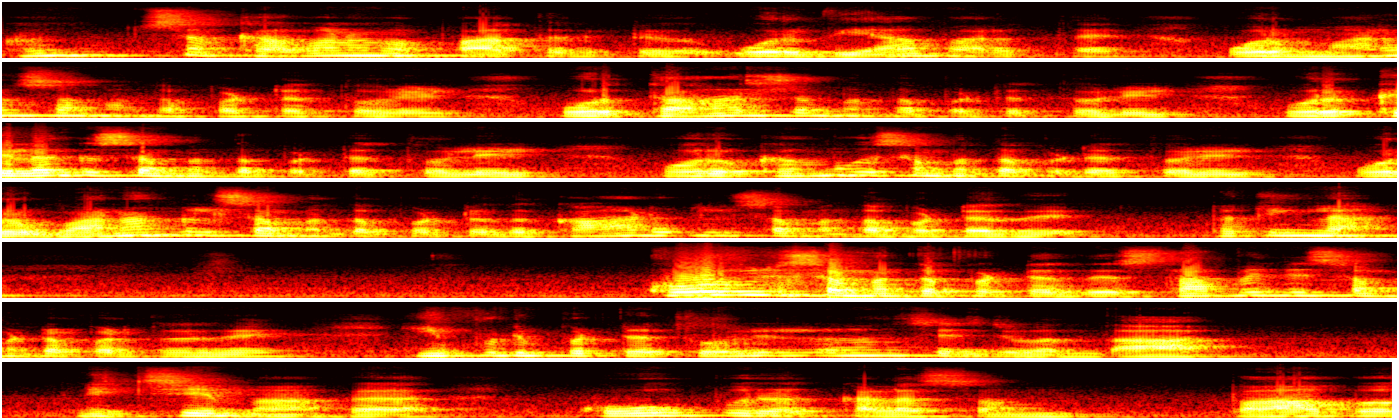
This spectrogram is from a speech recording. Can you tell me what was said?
கொஞ்சம் கவனமாக பார்த்துக்கிட்டு ஒரு வியாபாரத்தை ஒரு மரம் சம்மந்தப்பட்ட தொழில் ஒரு தார் சம்மந்தப்பட்ட தொழில் ஒரு கிழங்கு சம்மந்தப்பட்ட தொழில் ஒரு கமுகு சம்மந்தப்பட்ட தொழில் ஒரு வனங்கள் சம்மந்தப்பட்டது காடுகள் சம்மந்தப்பட்டது பார்த்தீங்களா கோவில் சம்பந்தப்பட்டது சபதி சம்பந்தப்பட்டது இப்படிப்பட்ட தொழிலெல்லாம் செஞ்சு வந்தால் நிச்சயமாக கோபுர கலசம் பாப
